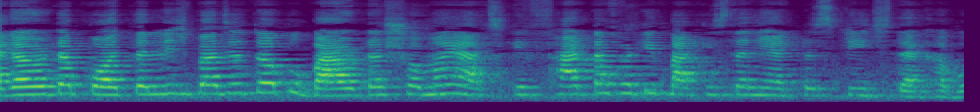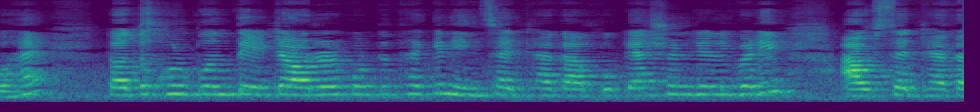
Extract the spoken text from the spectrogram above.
এগারোটা পঁয়তাল্লিশ বাজে তো আপু, বারোটার সময় আজকে ফাটাফাটি পাকিস্তানি একটা স্টিচ দেখাবো হ্যাঁ? ততক্ষণ পর্যন্ত এটা অর্ডার করতে থাকেন ইনসাইড ঢাকা আপু cash on delivery outside Dhaka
